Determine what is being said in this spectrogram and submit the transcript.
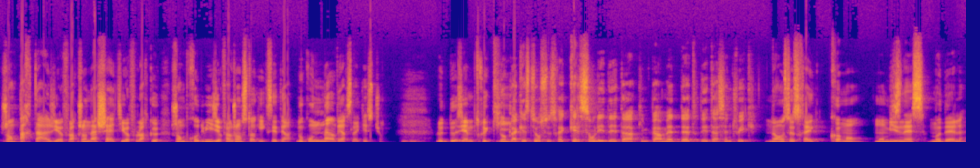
j'en partage. Il va falloir que j'en achète. Il va falloir que j'en produise. Il va falloir que j'en stocke, etc. Donc on inverse la question. Mhm. Le deuxième truc qui... Donc la question, ce serait quels sont les data qui me permettent d'être data-centric? Non, ce serait comment mon business model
